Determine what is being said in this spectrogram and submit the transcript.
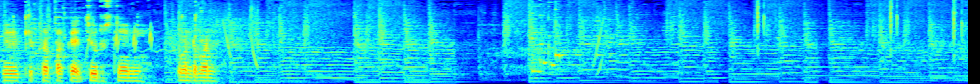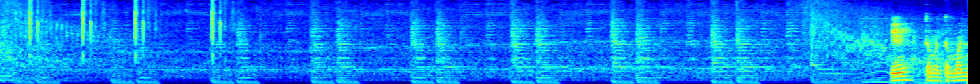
Oke, kita pakai jurusnya ini, teman-teman. Oke, teman-teman.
